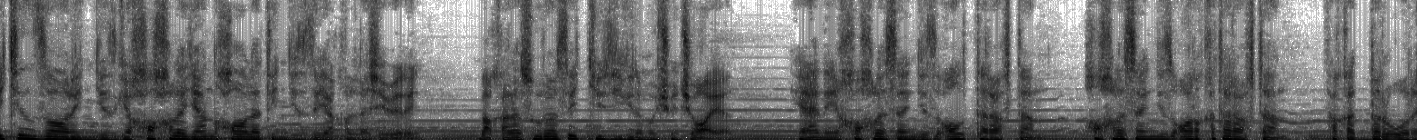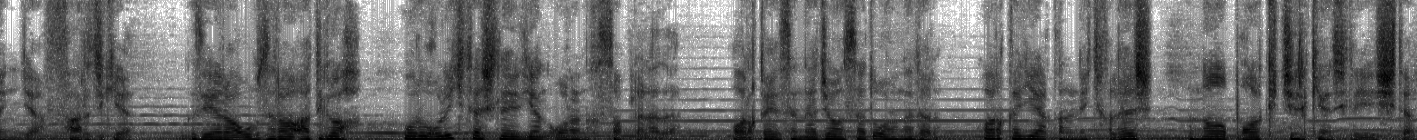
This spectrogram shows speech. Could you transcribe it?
ekinzoringizga xohlagan holatingizda yaqinlashavering. Baqara surasi 223 oyat. Ya'ni xohlasangiz old tarafdan xohlasangiz orqa tarafdan faqat bir o'ringa farjga zero u ziroatgoh urug'lik tashlaydigan o'rin hisoblanadi. Orqa esa najosat o'rnidir. Orqaga yaqinlik qilish nopok jirkanchli ishdir.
